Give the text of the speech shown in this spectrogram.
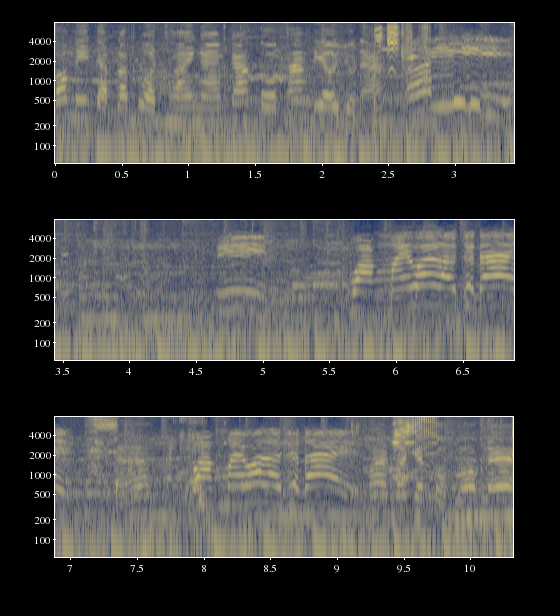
ก็มีแต่ประกวดชายงามก้ามตัวข้างเดียวอยู่นะ เอ้ย นี่ หวังไหมว่าเราจะได้หวังไหมว่าเราจะได้ คาดว่าจะตกรอบแรก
